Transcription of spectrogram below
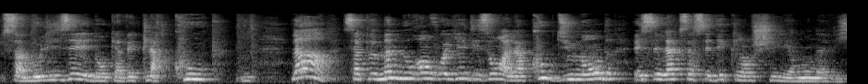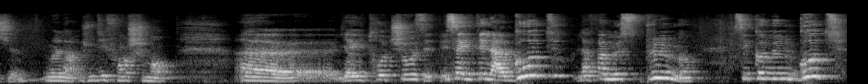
symbolisé donc avec la coupe. Là, ça peut même nous renvoyer, disons, à la coupe du monde, et c'est là que ça s'est déclenché, à mon avis. Voilà, je vous dis franchement. Euh, il y a eu trop de choses. Et ça a été la goutte, la fameuse plume. C'est comme une goutte.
